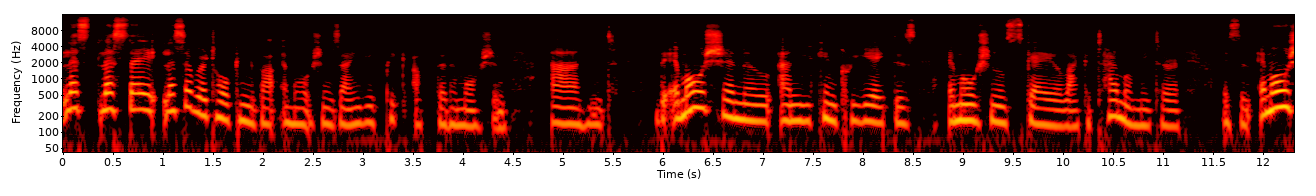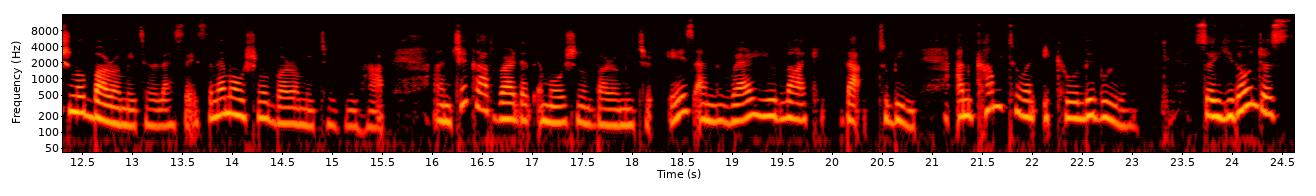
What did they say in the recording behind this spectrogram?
let's let's say let's say we're talking about emotions and you pick up that emotion and the emotional and you can create this emotional scale like a thermometer. It's an emotional barometer let's say. It's an emotional barometer you have. And check out where that emotional barometer is and where you like that to be. And come to an equilibrium. So you don't just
